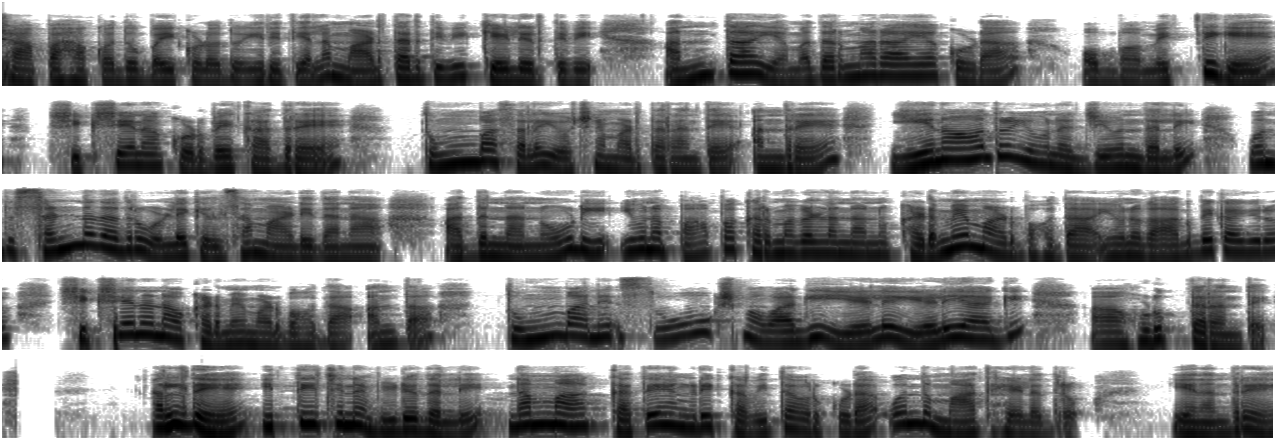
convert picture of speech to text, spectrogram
ಶಾಪ ಹಾಕೋದು, ಬೈಕೊಳ್ಳೋದು ಈ ರೀತಿ ಎಲ್ಲ ಮಾಡ್ತಾ ಇರ್ತೀವಿ, ಕೇಳಿರ್ತೀವಿ. ಅಂತ ಯಮಧರ್ಮರಾಯ ಕೂಡ ಒಬ್ಬ ವ್ಯಕ್ತಿಗೆ ಶಿಕ್ಷೆನ ಕೊಡ್ಬೇಕಾದ್ರೆ ತುಂಬಾ ಸಲ ಯೋಚನೆ ಮಾಡ್ತಾರಂತೆ. ಅಂದ್ರೆ ಏನಾದರೂ ಇವನ ಜೀವನದಲ್ಲಿ ಒಂದು ಸಣ್ಣದಾದರೂ ಒಳ್ಳೆ ಕೆಲಸ ಮಾಡಿದಾನ? ಅದನ್ನ ನೋಡಿ ಇವನ ಪಾಪ ಕರ್ಮಗಳನ್ನ ನಾನು ಕಡಿಮೆ ಮಾಡಬಹುದಾ? ಇವನಿಗಾಗಬೇಕಾಗಿರೋ ಶಿಕ್ಷೆನ ನಾವು ಕಡಿಮೆ ಮಾಡಬಹುದಾ? ಅಂತ ತುಂಬಾನೇ ಸೂಕ್ಷ್ಮವಾಗಿ ಎಳೆ ಎಳೆಯಾಗಿ ಹುಡುಕ್ತಾರಂತೆ. ಅಲ್ದೆ ಇತ್ತೀಚಿನ ವಿಡಿಯೋದಲ್ಲಿ ನಮ್ಮ ಕತೆ ಅಂಗಡಿ ಕವಿತಾ ಅವರು ಕೂಡ ಒಂದು ಮಾತು ಹೇಳಿದ್ರು. ಏನಂದ್ರೆ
